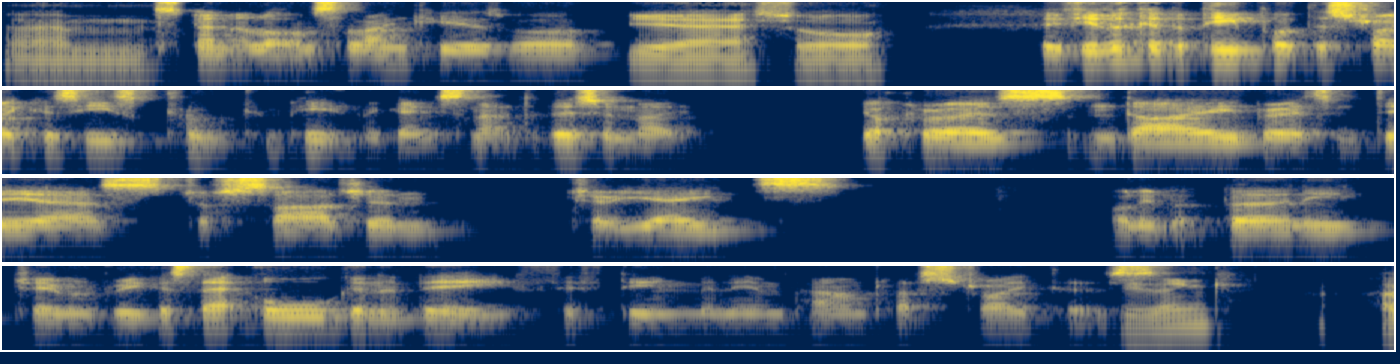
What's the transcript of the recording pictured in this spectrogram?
Um, spent a lot on Solanke as well. yeah, so If you look at the people, the strikers he's com- competing against in that division, like Gyökeres and Dye, Brereton Diaz, Josh Sargent, Joe Yates, Oli McBurnie, Jay Rodriguez, they're all going to be 15 million pound plus strikers. Do you think? I,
